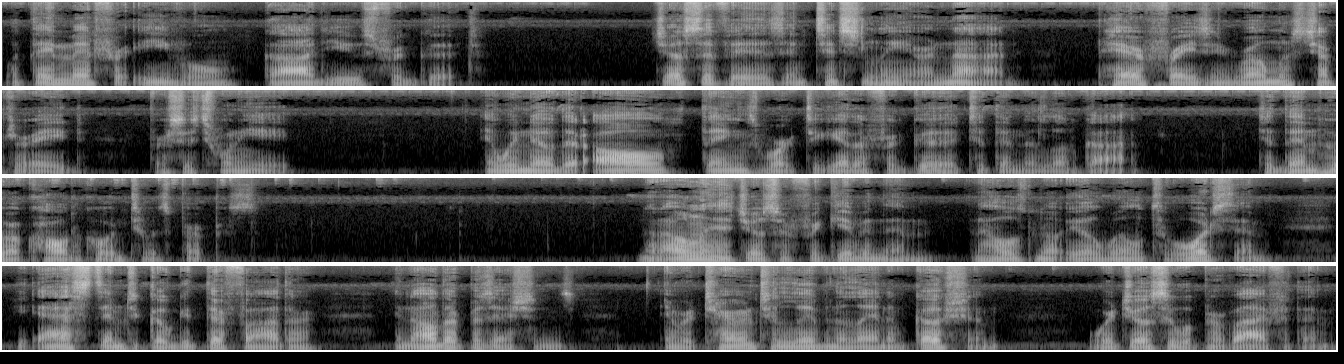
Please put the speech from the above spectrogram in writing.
What they meant for evil, God used for good. Joseph is, intentionally or not, paraphrasing Romans chapter 8, verses 28. And we know that all things work together for good to them that love God, to them who are called according to his purpose. Not only has Joseph forgiven them and holds no ill will towards them, he asked them to go get their father and all their possessions and return to live in the land of Goshen, where Joseph would provide for them.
